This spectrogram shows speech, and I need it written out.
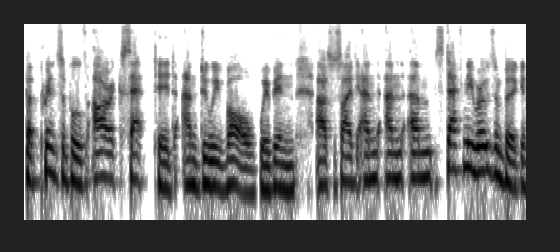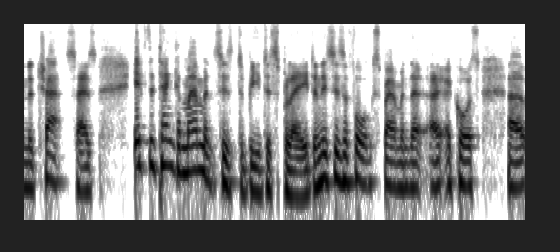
but principles are accepted and do evolve within our society. And and um, Stephanie Rosenberg in the chat says, if the Ten Commandments is to be displayed, and this is a thought experiment that, uh, of course, uh,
